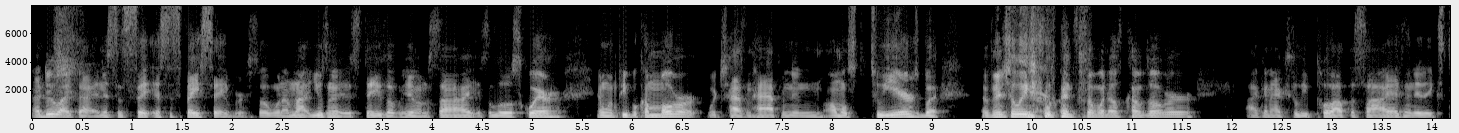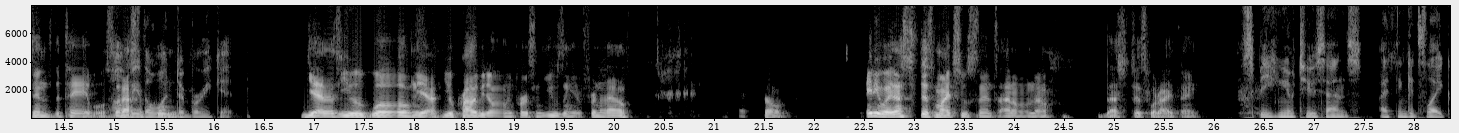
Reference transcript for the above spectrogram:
I do like that, and it's a it's a space saver. So when I'm not using it, it stays over here on the side. It's a little square, and when people come over, which hasn't happened in almost two years, but eventually when someone else comes over, I can actually pull out the sides and it extends the table. So I'll that's be the cool- one to break it. Yeah, you well, yeah, you'll probably be the only person using it for now. So anyway, that's just my two cents. I don't know. That's just what I think. Speaking of two cents, I think it's like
